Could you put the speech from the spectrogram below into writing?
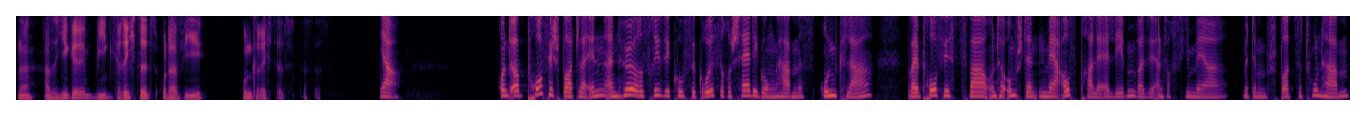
Ne? Also je, wie gerichtet oder wie ungerichtet das ist. Ja. Und ob ProfisportlerInnen ein höheres Risiko für größere Schädigungen haben, ist unklar, weil Profis zwar unter Umständen mehr Aufpralle erleben, weil sie einfach viel mehr mit dem Sport zu tun haben,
